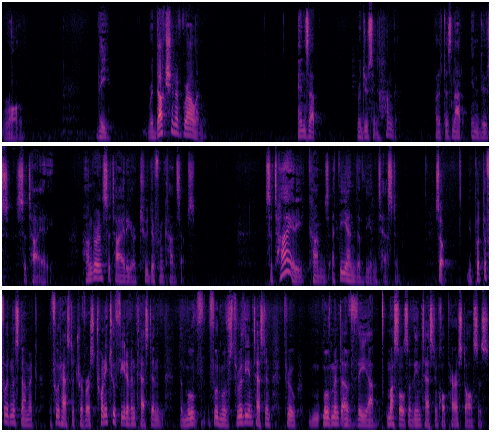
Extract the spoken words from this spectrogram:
Wrong. The reduction of ghrelin ends up reducing hunger, but it does not induce satiety. Hunger and satiety are two different concepts. Satiety comes at the end of the intestine. So, you put the food in the stomach, the food has to traverse 22 feet of intestine, the move, food moves through the intestine through movement of the uh, muscles of the intestine called peristalsis,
